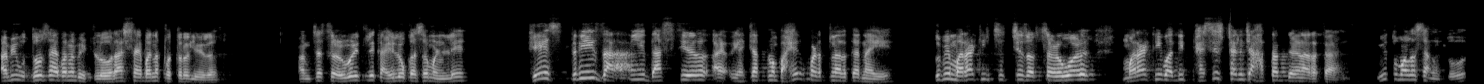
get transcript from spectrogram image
आम्ही उद्धव साहेबांना भेटलो राज साहेबांना पत्र लिहिलं. आमच्या चळवळीतले काही लोक असं म्हणले हे स्त्री जाती दास्य ह्याच्यातनं बाहेर पडणार का नाही? तुम्ही मराठीची चळवळ मराठीवादी फॅसिस्टांच्या हातात देणार का? मी तुम्हाला सांगतो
